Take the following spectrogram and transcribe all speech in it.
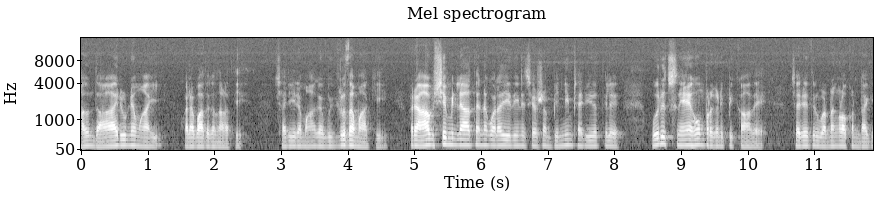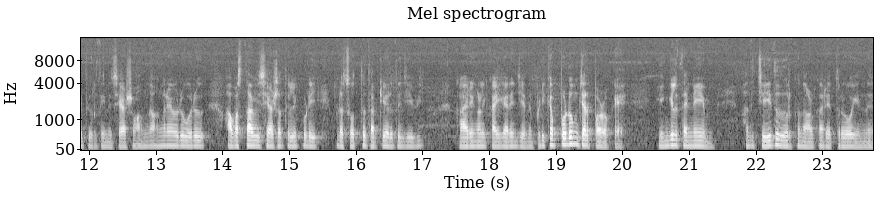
അതും ദാരുണ്യമായി കൊലപാതകം നടത്തി. ശരീരമാകെ വികൃതമാക്കി. ഒരാവശ്യമില്ലാതെ തന്നെ കൊല ചെയ്തതിന് ശേഷം പിന്നെയും ശരീരത്തിൽ ഒരു സ്നേഹവും പ്രകടിപ്പിക്കാതെ ശരീരത്തിൽ വർണങ്ങളൊക്കെ ഉണ്ടാക്കി തീർത്തതിന് ശേഷം അങ്ങ് അങ്ങനെ ഒരു ഒരു അവസ്ഥാവിശേഷത്തിൽ കൂടി ഇവിടെ സ്വത്ത് തട്ടിയെടുത്ത് ജീവി കാര്യങ്ങൾ കൈകാര്യം ചെയ്യുന്നു പിടിക്കപ്പെടും ചിലപ്പോഴൊക്കെ. എങ്കിൽ തന്നെയും അത് ചെയ്തു തീർക്കുന്ന ആൾക്കാർ എത്രയോ ഇന്ന്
